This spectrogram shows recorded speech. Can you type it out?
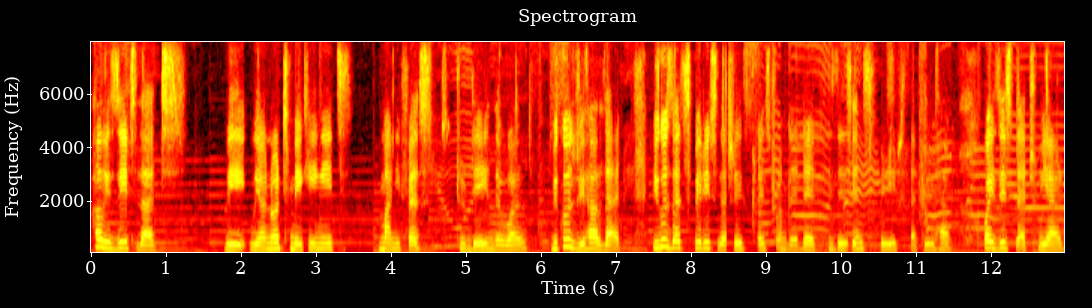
How is it that we we are not making it manifest today in the world? Because we have that because that spirit that raised christ from the dead is the same spirit that we have. Why is it that we are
